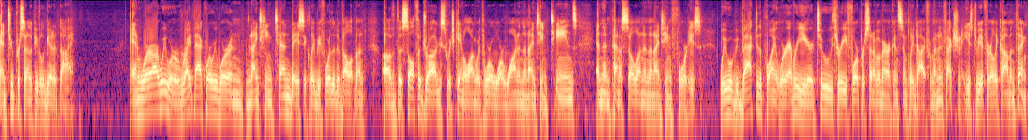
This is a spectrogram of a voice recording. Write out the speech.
and 2% of the people who get it die. And where are we? We're right back where we were in 1910, basically, before the development of the sulfa drugs, which came along with World War I in the 19 teens, and then penicillin in the 1940s. We will be back to the point where every year, two, three, four percent of Americans simply die from an infection. It used to be a fairly common thing.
